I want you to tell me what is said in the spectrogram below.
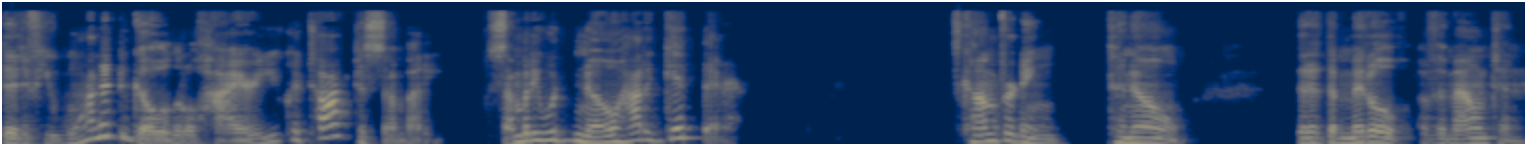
that if you wanted to go a little higher, you could talk to somebody somebody would know how to get there. It's comforting to know that at the middle of the mountain,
